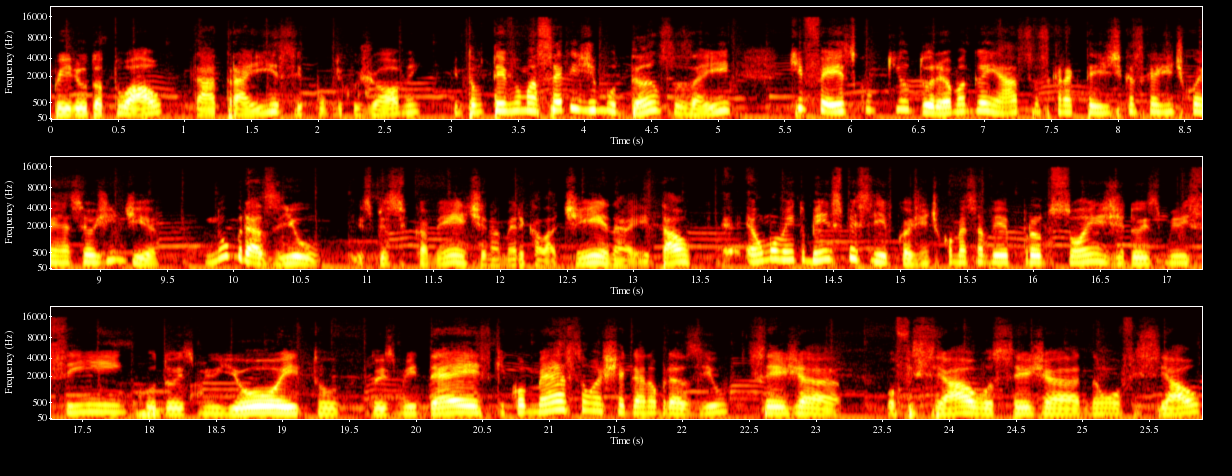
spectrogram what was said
período atual, para atrair esse público jovem. Então teve uma série de mudanças aí que fez com que o dorama ganhasse as características que a gente conhece hoje em dia. No Brasil, especificamente, na América Latina e tal, é, é um momento bem específico. A gente começa a ver produções de 2005, 2008, 2010 que começam a chegar no Brasil, seja oficial ou seja não oficial,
